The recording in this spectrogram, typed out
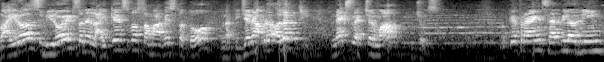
વાયરસ, વિરોઇડ્સ અને લાઇકેન્સનો સમાવેશ થતો નથી, જેને આપણે અલગથી નેક્સ્ટ લેક્ચરમાં જોઈશું. ઓકે ફ્રેન્ડ્સ હેપી લર્નિંગ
